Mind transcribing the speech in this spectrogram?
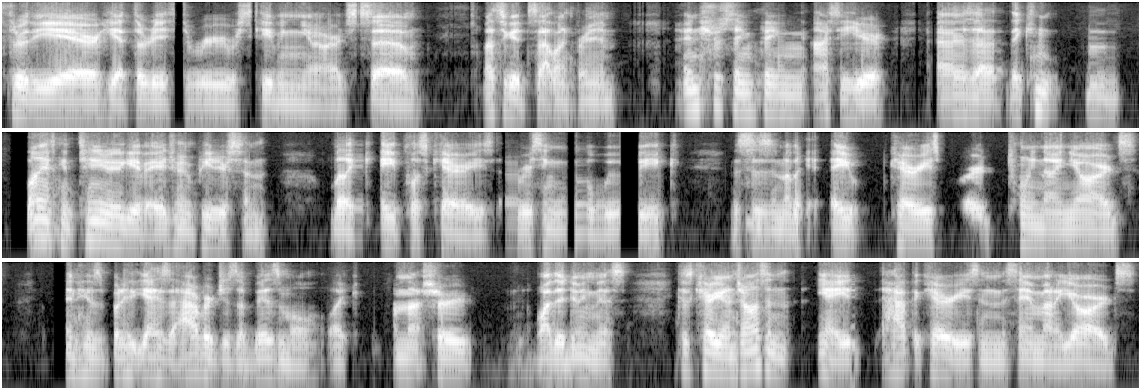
through the air, he had 33 receiving yards. So that's a good stat line for him. Interesting thing I see here is that they can the Lions continue to give Adrian Peterson like eight plus carries every single week. This is another eight carries for 29 yards, and his but yeah his average is abysmal. Like I'm not sure why they're doing this because Kerryon Johnson yeah he had the carries and the same amount of yards.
